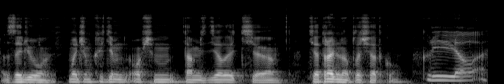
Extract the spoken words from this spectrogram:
зарю. Мы чем хотим, в общем, там сделать э, театральную площадку. Клево.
